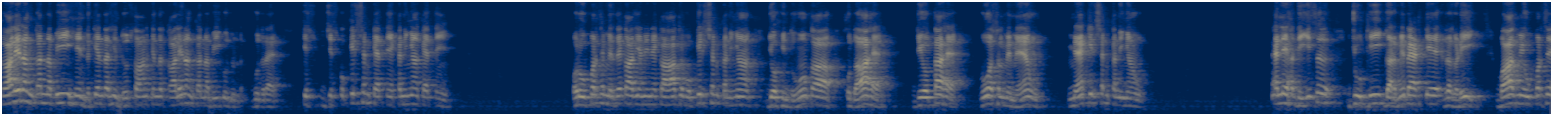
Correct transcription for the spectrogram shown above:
काले रंग का नबी हिंद के अंदर, हिंदुस्तान के अंदर काले रंग का नबी गुजरा है। किस जिसको कृष्ण कहते हैं कन्या कहते हैं। और ऊपर से मिर्जे कादियानी ने कहा कि वो कृष्ण कन्या जो हिंदुओं का खुदा है देवता है वो असल में मैं हूँ मैं कृष्ण कन्या हूँ। पहले हदीस झूठी घर में बैठ के रगड़ी बाद में ऊपर से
